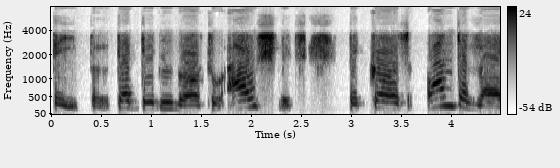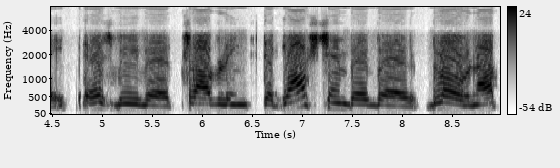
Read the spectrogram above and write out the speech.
people that didn't go to Auschwitz because on the way, as we were traveling, the gas chamber were blown up,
